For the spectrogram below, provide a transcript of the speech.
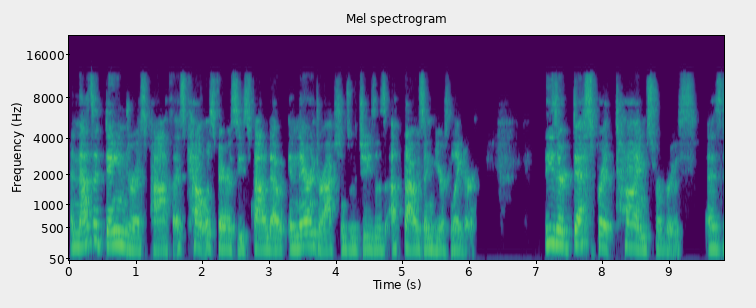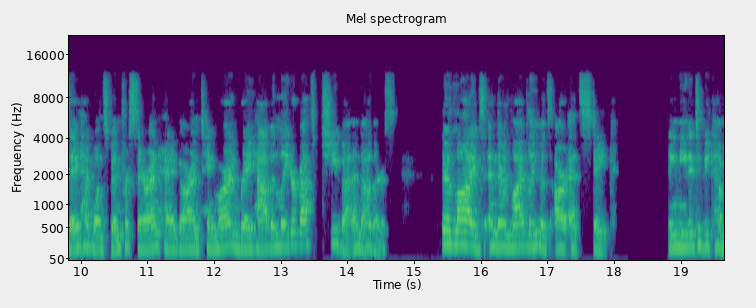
And that's a dangerous path, as countless Pharisees found out in their interactions with Jesus a thousand years later. These are desperate times for Ruth, as they had once been for Sarah and Hagar and Tamar and Rahab and later Bathsheba and others. Their lives and their livelihoods are at stake. They needed to become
